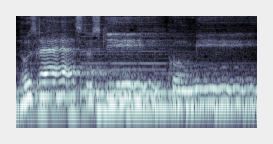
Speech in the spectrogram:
Nos restos que comi,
